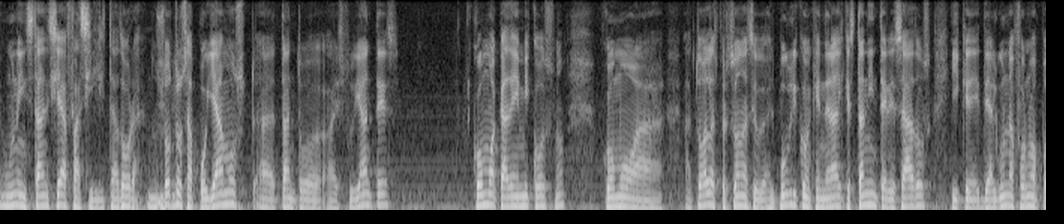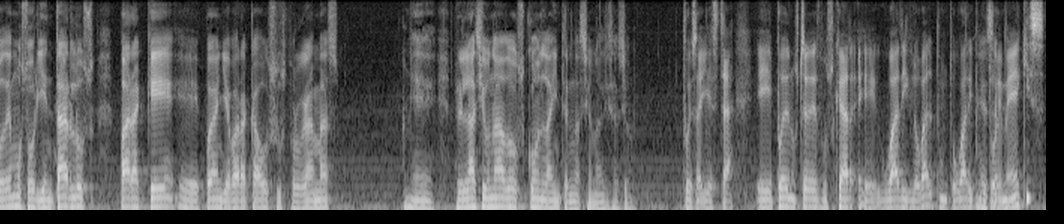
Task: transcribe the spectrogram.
una instancia facilitadora. Nosotros apoyamos tanto a estudiantes como académicos, ¿no? como a, todas las personas, al público en general que están interesados y que de alguna forma podemos orientarlos para que eh, puedan llevar a cabo sus programas eh, relacionados con la internacionalización pues ahí está. Eh, pueden ustedes buscar eh, wadiglobal.wadi.mx.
